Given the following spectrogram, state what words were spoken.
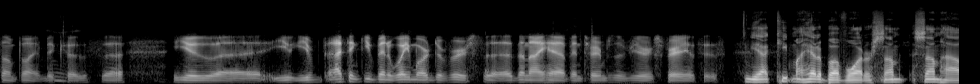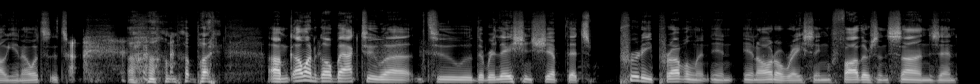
some point mm. because uh, you uh, you you. I think you've been way more diverse uh, than I have in terms of your experiences. Yeah, keep my head above water some somehow. You know, it's it's. um, but um, I want to go back to uh, to the relationship that's pretty prevalent in, in auto racing, fathers and sons, and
